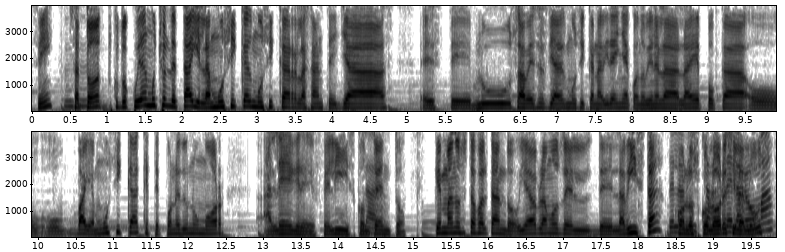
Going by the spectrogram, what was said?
¿Sí? O sea, todo, cu- cuidan mucho el detalle. La música es música relajante, jazz, este, blues, a veces ya es música navideña cuando viene la, la época, o, o vaya, música que te pone de un humor alegre, feliz, Claro. contento. ¿Qué más nos está faltando? Ya hablamos del, de la vista, De la con los colores y la aroma, luz,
